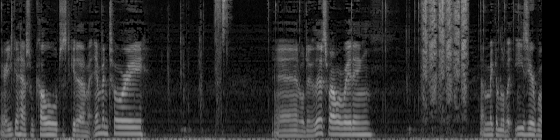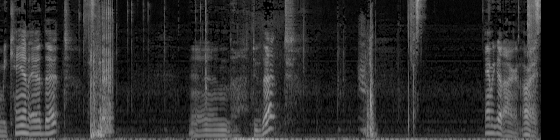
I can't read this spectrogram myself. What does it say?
Here, you can have some coal just to get it out of my inventory. And we'll do this while we're waiting. That'll make it a little bit easier when we can add that. And do that. And we got iron. Alright.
